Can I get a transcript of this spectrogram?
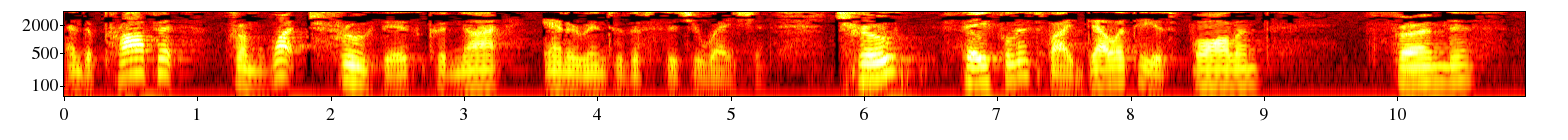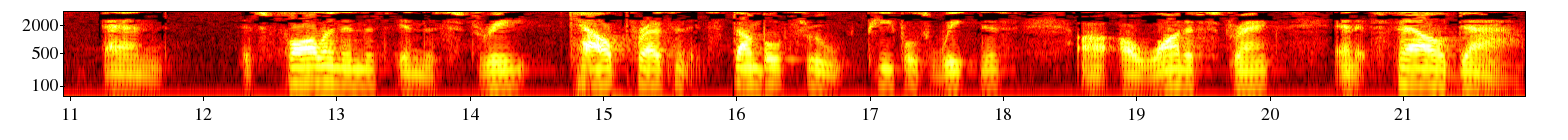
and the prophet from what truth is could not enter into the situation. Truth, faithfulness, fidelity is fallen, firmness, and it's fallen in the, in the street, qal present, it stumbled through people's weakness uh, or want of strength, and it fell down.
